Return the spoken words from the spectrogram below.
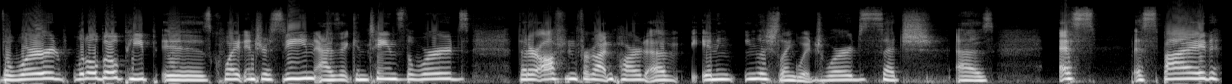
The word Little Bo Peep is quite interesting as it contains the words that are often forgotten part of in English language. Words such as es- espied,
